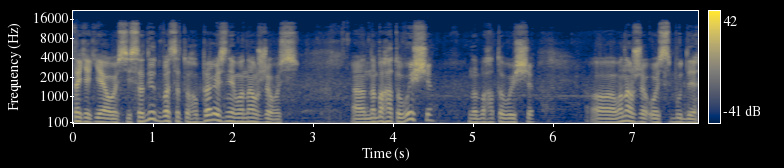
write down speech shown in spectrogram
Так як я ось і садив 20 березня, вона вже ось набагато вище. Набагато вище. Вона вже ось буде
